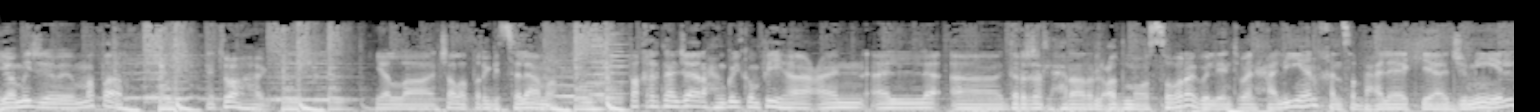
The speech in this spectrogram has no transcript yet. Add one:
يوم يجي مطر نتوهق. يلا إن شاء الله طريق السلامه فقرتنا الجاية راح نقول لكم فيها عن آه، درجات الحرارة العظمى والصغرى. قول لي أنت وين حاليا؟ خلينا نصبح عليك يا جميل.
